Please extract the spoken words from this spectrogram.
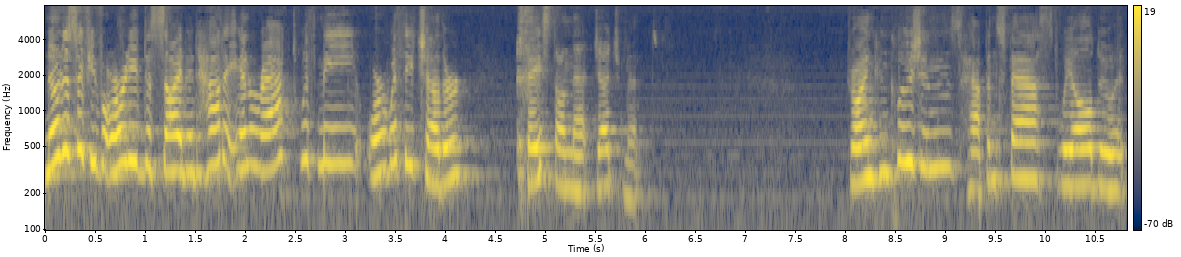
Notice if you've already decided how to interact with me or with each other based on that judgment. Drawing conclusions happens fast, we all do it.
